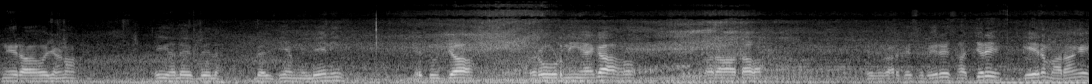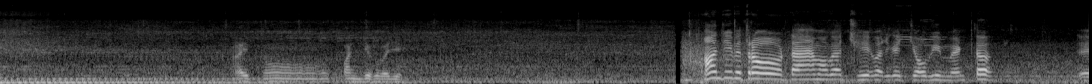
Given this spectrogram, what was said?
ਹਨੇਰਾ ਹੋ ਜਾਣਾ, ਇਹ ਹਲੇ ਬਿਲ ਬੈਲਟੀਆਂ ਮਿਲੇ ਨਹੀਂ। ਤੇ ਦੂਜਾ ਰੋਡ ਨਹੀਂ ਹੈਗਾ ਉਹ, ਰਾਤ ਵਾਲਾ। ਇਸ ਕਰਕੇ ਸਵੇਰੇ ਸਾਜਰੇ ਗੇਰ ਮਾਰਾਂਗੇ। ਇੱਥੋਂ 5 ਵਜੇ। ਹਾਂਜੀ ਮਿੱਤਰੋ ਟਾਈਮ ਹੋ ਗਿਆ 6:24 ਮਿੰਟ। ਤੇ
